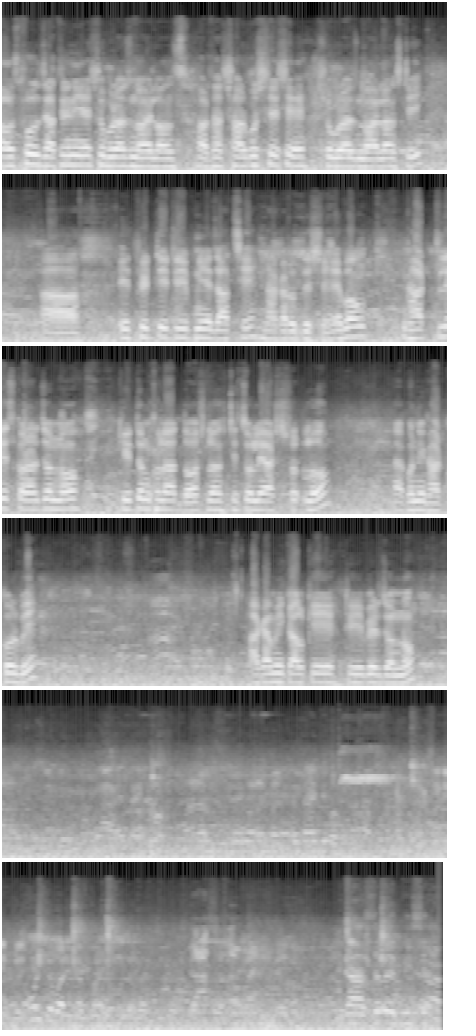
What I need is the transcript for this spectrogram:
হাউসফুল যাত্রী নিয়ে শুভরাজ নয় লঞ্চ, অর্থাৎ সর্বশেষে শুভরাজ নয় লঞ্চটি ঈদ ফিরতি ট্রিপ নিয়ে যাচ্ছে ঢাকার উদ্দেশ্যে। এবং ঘাট প্লেস করার জন্য কীর্তনখোলার দশ লঞ্চটি চলে আসলো, এখনই ঘাট করবে আগামীকালকে ট্রিপের জন্য। পারি না। এটা আসলে বিচার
